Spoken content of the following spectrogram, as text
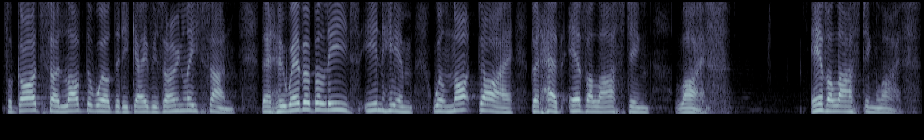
For God so loved the world that he gave his only son that whoever believes in him will not die but have everlasting life. Everlasting life.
